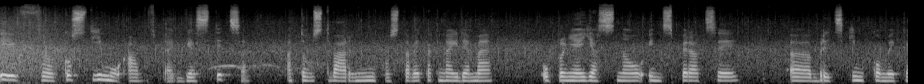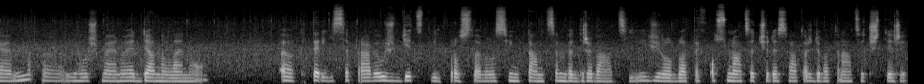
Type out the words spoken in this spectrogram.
I v kostýmu a v té gestice a toho stvárnění postavy, tak najdeme úplně jasnou inspiraci uh, britským komikem, uh, jehož jméno je Dan Leno, který se právě už v dětství proslavil svým tancem ve dřevácích, žil v letech 1860 až 1904.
